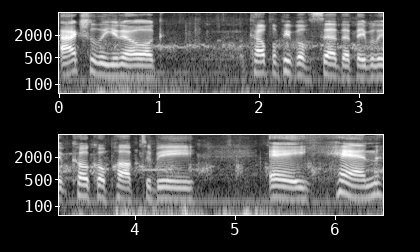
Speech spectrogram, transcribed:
Actually, you know, a, a couple of people have said that they believe Cocoa Puff to be a hen.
